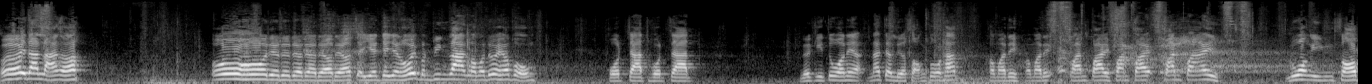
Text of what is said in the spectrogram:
เฮ้ยด้านหลังเหรอโอ้โหเดี๋ยวเดี๋ยวเดี๋ยวเดี๋ยวเดี๋ยวใจเย็นใจเย็นเฮ้ยมันวิ่งลากเรามาด้วยครับผมโหดจัดโหดจัดเหลือกี่ตัวเนี่ยน่าจะเหลือ 2 ตัวครับ เข้ามาดิเข้ามาดิฟันไปฟันไปฟันไปล่วงอีกหนึ่งศพ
